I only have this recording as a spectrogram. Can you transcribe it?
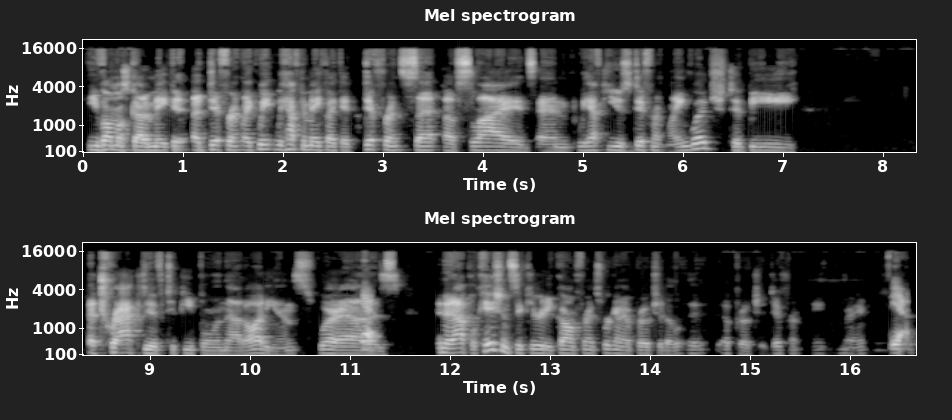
you've almost got to make it a different like we, we have to make like a different set of slides and we have to use different language to be attractive to people in that audience. Whereas in an application security conference, we're going to approach it approach it differently, right? Yeah.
